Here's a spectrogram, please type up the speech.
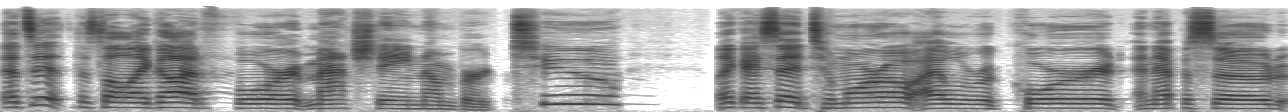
that's it. That's all I got for match day number two. Like I said, tomorrow I will record an episode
